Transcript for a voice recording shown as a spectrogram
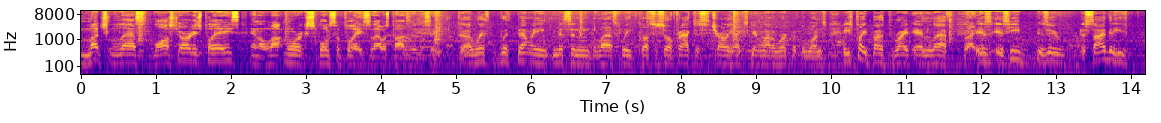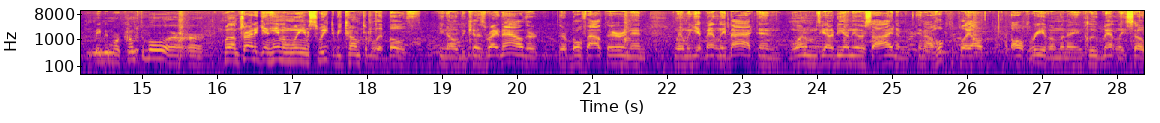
much less lost yardage plays and a lot more explosive plays, so that was positive to see. Uh, with with Bentley missing the last week plus or so of practice, Charlie Heck's getting a lot of work with the ones. He's played both right and left. Right. Is is he? Is there a side that he's maybe more comfortable or, or Well, I'm trying to get him and William Sweet to be comfortable at both, you know, because right now they're they're both out there, and then when we get Bentley back, then one of them's got to be on the other side, and, and I hope to play all all three of them when I include Bentley. So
